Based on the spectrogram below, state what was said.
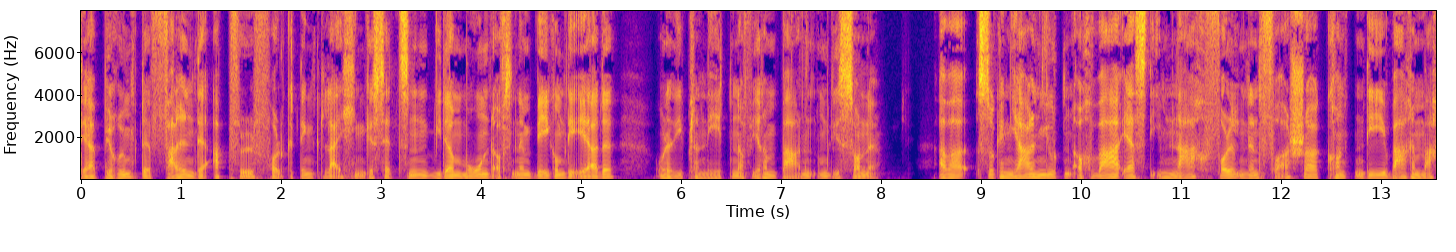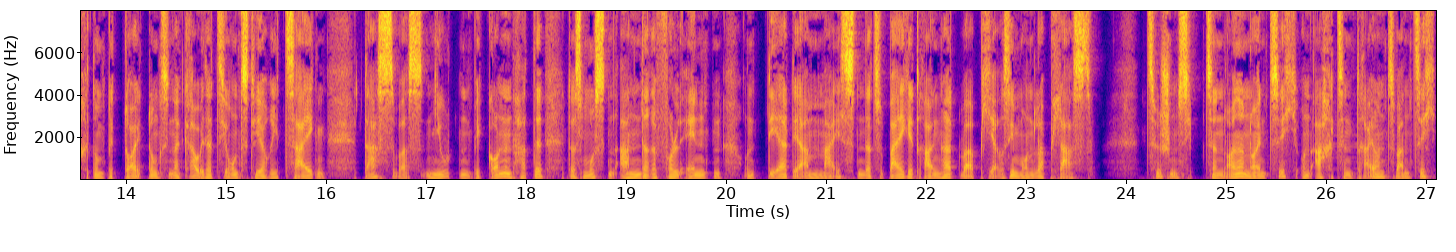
Der berühmte fallende Apfel folgt den gleichen Gesetzen wie der Mond auf seinem Weg um die Erde oder die Planeten auf ihren Bahnen um die Sonne. Aber so genial Newton auch war, erst die ihm nachfolgenden Forscher konnten die wahre Macht und Bedeutung seiner Gravitationstheorie zeigen. Das, was Newton begonnen hatte, das mussten andere vollenden, und der, der am meisten dazu beigetragen hat, war Pierre-Simon Laplace. Zwischen 1799 und 1823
